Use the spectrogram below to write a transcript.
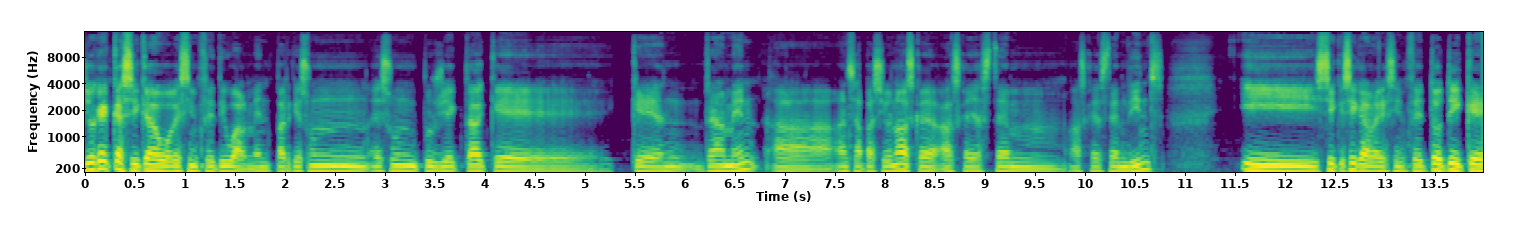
jo crec que sí que ho haguéssim fet igualment, perquè és un, és un projecte que, que realment eh, ens apassiona els que, els que, ja estem, els que ja estem dins i sí, sí que l'haguéssim fet, tot i que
